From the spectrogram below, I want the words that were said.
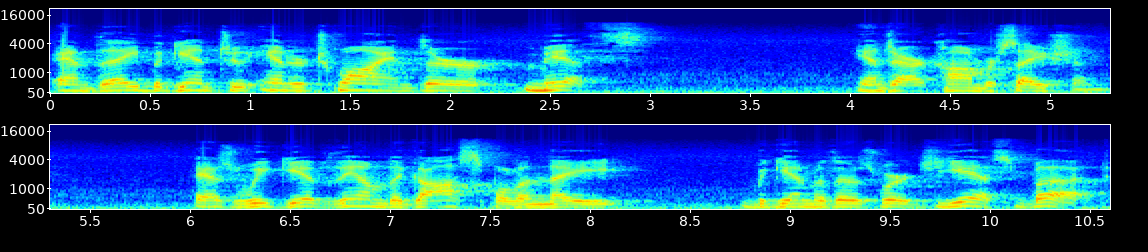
and they begin to intertwine their myths into our conversation, as we give them the gospel and they begin with those words, yes, but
